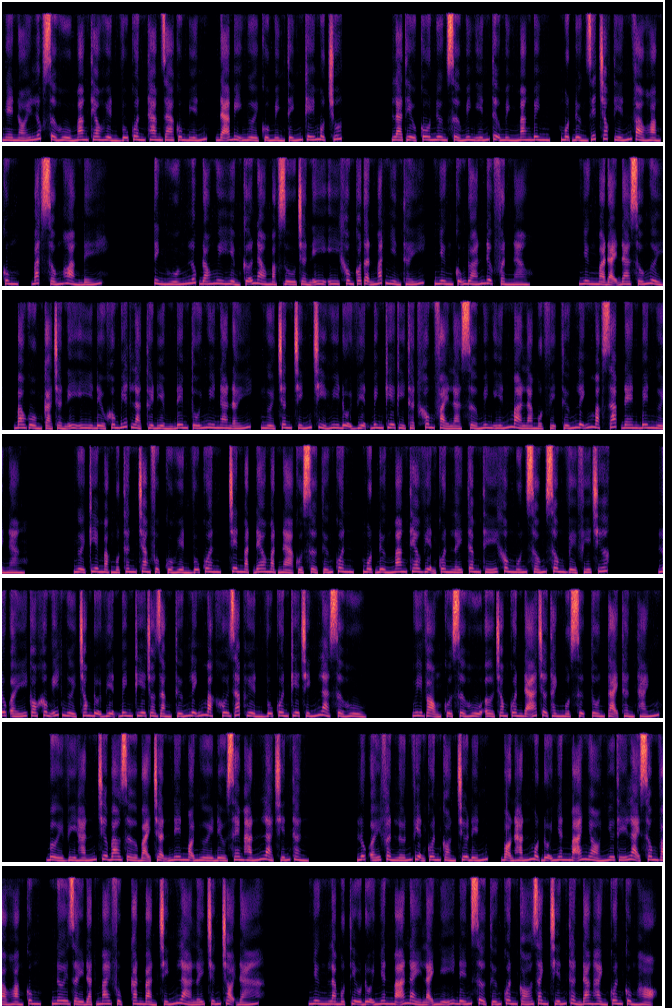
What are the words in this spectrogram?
Nghe nói lúc sở hủ mang theo huyền vũ quân tham gia cung biến, đã bị người của mình tính kế một chút. Là tiểu cô nương sở Minh Yến tự mình mang binh, một đường giết chóc tiến vào hoàng cung, bắt sống hoàng đế. Tình huống lúc đó nguy hiểm cỡ nào mặc dù Trần Y Y không có tận mắt nhìn thấy, nhưng cũng đoán được phần nào. Nhưng mà đại đa số người, bao gồm cả Trần Y Y đều không biết là thời điểm đêm tối nguy nan ấy, người chân chính chỉ huy đội viện binh kia kỳ thật không phải là sở Minh Yến mà là một vị tướng lĩnh mặc giáp đen bên người nàng. Người kia mặc một thân trang phục của huyền vũ quân, trên mặt đeo mặt nạ của sở tướng quân, một đường mang theo viện quân lấy tâm thế không muốn sống sông về phía trước. Lúc ấy có không ít người trong đội viện binh kia cho rằng tướng lĩnh mặc khôi giáp huyền vũ quân kia chính là sở hù. Uy vọng của sở hù ở trong quân đã trở thành một sự tồn tại thần thánh. Bởi vì hắn chưa bao giờ bại trận nên mọi người đều xem hắn là chiến thần. Lúc ấy phần lớn viện quân còn chưa đến, bọn hắn một đội nhân mã nhỏ như thế lại xông vào hoàng cung, nơi giày đặt mai phục căn bản chính là lấy trứng trọi đá. Nhưng là một tiểu đội nhân mã này lại nghĩ đến sở tướng quân có danh chiến thần đang hành quân cùng họ.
